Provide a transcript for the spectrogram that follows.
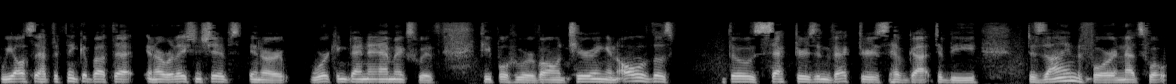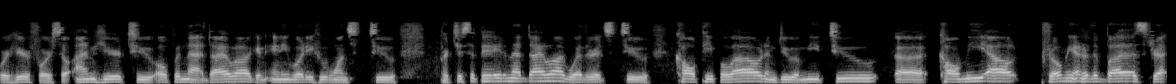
we also have to think about that in our relationships, in our working dynamics with people who are volunteering and all of those those sectors and vectors have got to be designed for, and that's what we're here for. So I'm here to open that dialogue, and anybody who wants to participate in that dialogue, whether it's to call people out and do a Me Too, uh, call me out, throw me under the bus, dra-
